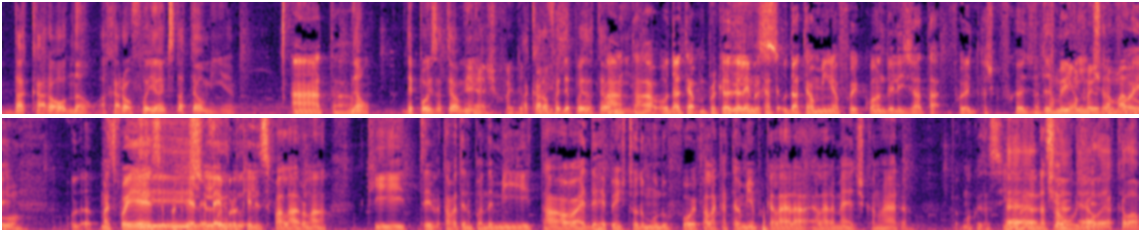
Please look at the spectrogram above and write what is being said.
Da Carol, não. A Carol foi antes da Thelminha. Ah, tá. Não, depois da Thelminha. É, acho que foi A Carol depois. foi depois da Ah, Thelminha. tá. O da Tel... Porque eu lembro que Isso. a- o da Thelminha foi quando ele já tá. Foi, acho que foi de Da Thelminha 2020, foi o da não foi? Da- Mas foi esse, porque Isso, eu foi lembro do- que eles falaram lá que teve, tava tendo pandemia e tal. Aí de repente todo mundo foi falar com a Thelminha porque ela era, ela era médica, não era? Alguma coisa assim, ela era da É, tinha saúde. Ela e aquela,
